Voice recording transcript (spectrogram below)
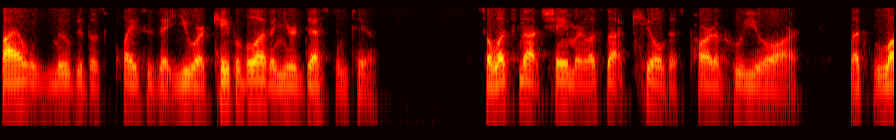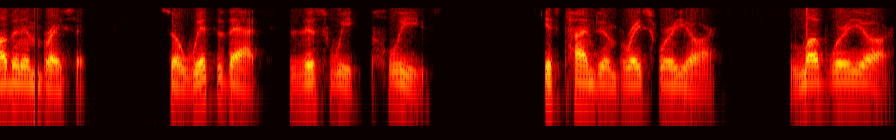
finally move to those places that you are capable of and you're destined to. So let's not shame or let's not kill this part of who you are. Let's love and embrace it. So, with that, this week, please, it's time to embrace where you are, love where you are,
